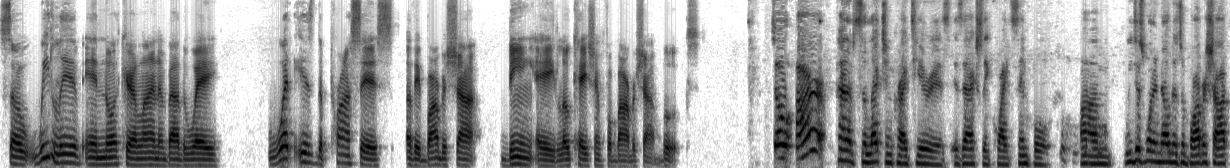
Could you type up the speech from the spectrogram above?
so we live in North Carolina, by the way. What is the process of a barbershop being a location for barbershop books? So our kind of selection criteria is, is actually quite simple. Um, we just want to know does a barbershop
